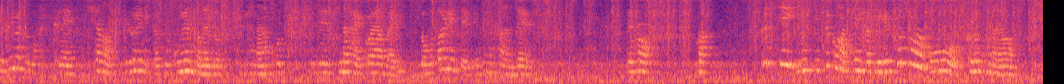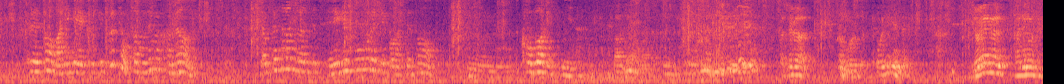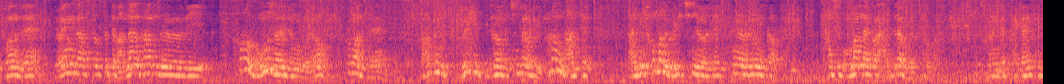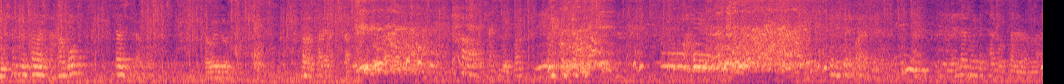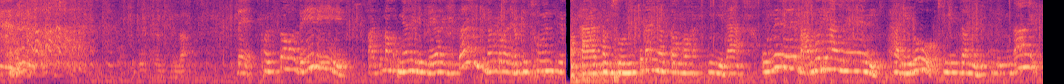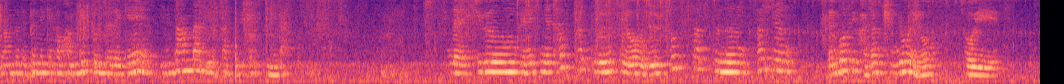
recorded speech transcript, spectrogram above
생각하고, 그래, 시간은 어떻게 흐르니까 또 공연 전에도 괜찮아. 곧 이제 지나갈 거야. 막 너무 떨릴 때 이렇게 생각하는데, 그래서 막 끝이 있- 있을 것 같으니까 되게 소중하고 그렇잖아요. 그래서 만약에 그렇게 끝이 없다고 생각하면 옆에 사람들한테 되게 소홀해질 것 같아서 거부하겠습니다. 아, 제가 좀 꼴리겠네. 여행을 다니는 걸 되게 좋아하는데 여행 갔었을 때 만나는 사람들이 서로 너무 잘해주는 거예요. 서로한테. 나도 왜 이렇게 이 사람한테 친절하고 이 사람은 나한테 난생 처음 봐도 왜 이렇게 친절하지 생각을 해보니까 다시 못 만날 걸 알더라고요 서로가. 그러니까 자기가 할 수 있는 최선을 선을 다 하고 헤어지더라고요. 자, 우리도 서로 잘해봅시다. 다시 볼 거야? 맨날 보니까 잘 못하더라고요. 네, 그렇습니다. 네, 벌써 내일이 마지막 공연일인데요. 이 짧은 기간 동안 이렇게 좋은 질문 다참 좋은 시간이었던 것 같습니다. 오늘을 마무리하는 자리로 김인정 연출님과 이영재 대표님께서 관객분들에게 인사 한마디 부탁드리겠습니다. 네, 지금 베니싱의 첫 스타트를 했고요. 늘 첫 스타트는 사실은 멤버들이 가장 중요해요. 저희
